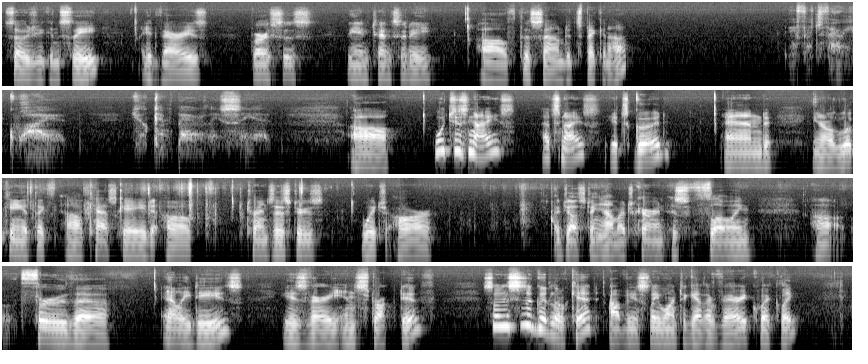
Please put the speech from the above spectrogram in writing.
So as you can see, it varies versus the intensity of the sound it's picking up. If it's very quiet, you can barely see it. Uh, which is nice. That's nice. It's good. And, you know, looking at the uh, cascade of transistors, which are adjusting how much current is flowing uh, through the LEDs is very instructive. So this is a good little kit. Obviously went together very quickly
